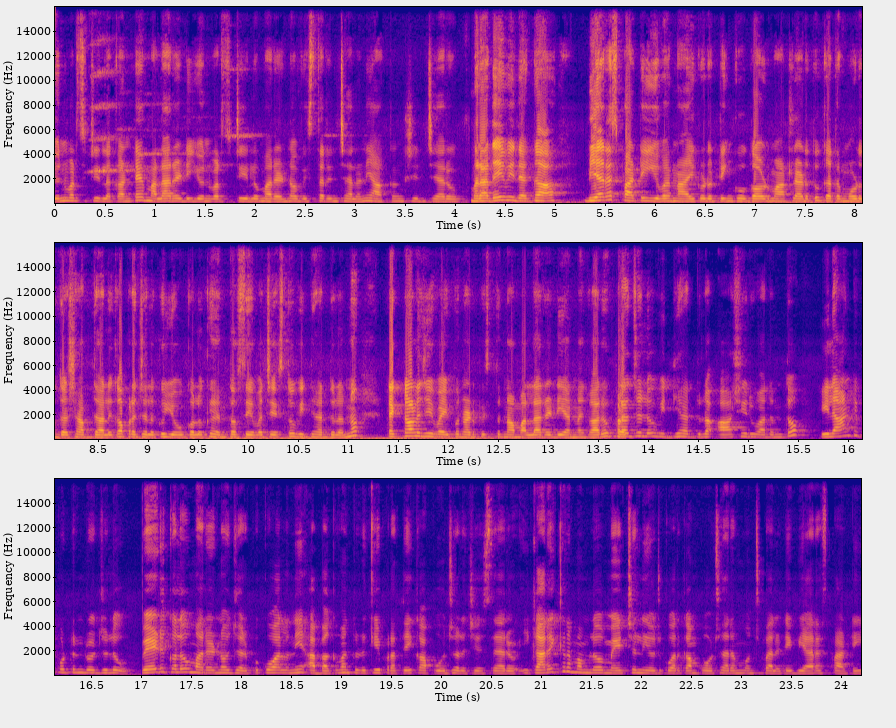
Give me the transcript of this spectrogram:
యూనివర్సిటీల కంటే మల్లారెడ్డి యూనివర్సిటీలు మరెన్నో విస్తరించాలని ఆకాంక్షించారు. మరి అదేవిధంగా బీఆర్ఎస్ పార్టీ యువ నాయకుడు టింకు గౌడ్ మాట్లాడుతూ గత మూడు దశాబ్దాలుగా ప్రజలకు యువకులకు ఎంతో సేవ చేస్తూ విద్యార్థులను టెక్నాలజీ వైపు నడిపిస్తున్న మల్లారెడ్డి అన్నగారు ప్రజలు విద్యార్థుల ఆశీర్వాదంతో ఇలాంటి పుట్టినరోజులు వేడుకలు మరెన్నో జరుపుకోవాలని ఆ భగవంతుడికి ప్రత్యేక పూజలు చేశారు. ఈ కార్యక్రమంలో మేడ్చల్ నియోజకవర్గం పోచారం మున్సిపాలిటీ బీఆర్ఎస్ పార్టీ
